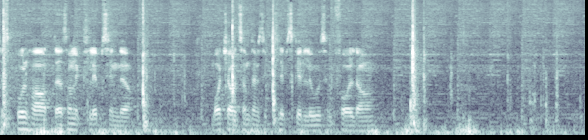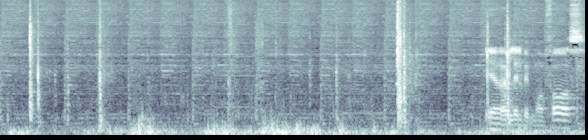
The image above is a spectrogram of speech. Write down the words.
Just pull hard. There's only clips in there Watch out, sometimes the clips get loose and fall down. Here a little bit more force,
